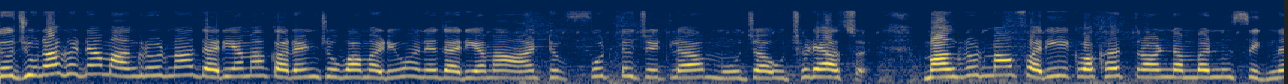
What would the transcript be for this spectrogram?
તો જૂનાગઢના માંગરોળમાં દરિયામાં કરંટ જોવા મળ્યું અને દરિયામાં આઠ ફૂટ જેટલા મોજા ઉછળ્યા છે. માંગરોળમાં ફરી એક વખત ત્રણ નંબરનું સિગ્નલ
